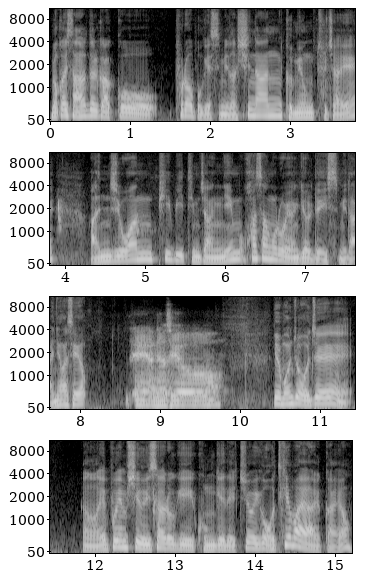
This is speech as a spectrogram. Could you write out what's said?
몇 가지 단어들 갖고 풀어보겠습니다. 신한금융투자의 안지원 PB 팀장님 화상으로 연결돼 있습니다. 안녕하세요. 네, 안녕하세요. 예, 먼저 어제 어, FOMC 의사록이 공개됐죠. 이거 어떻게 봐야 할까요?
